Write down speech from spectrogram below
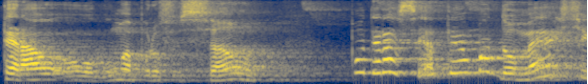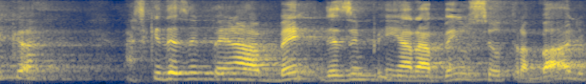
terá alguma profissão, poderá ser até uma doméstica, mas que desempenhará bem, desempenhará bem o seu trabalho,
